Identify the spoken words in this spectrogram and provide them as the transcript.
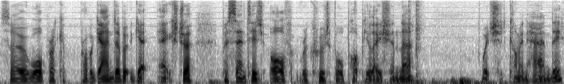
So war pro propaganda but get extra percentage of recruitable population there, which should come in handy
